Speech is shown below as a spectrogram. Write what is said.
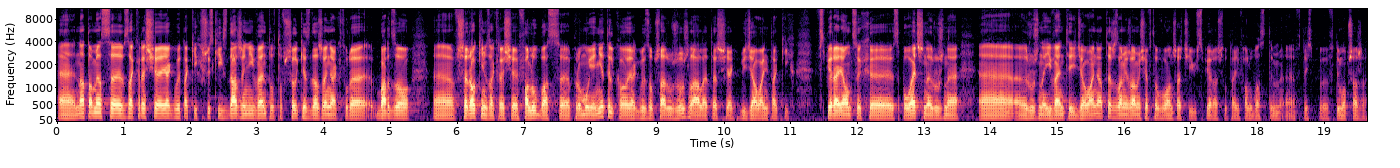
E, Natomiast e, w zakresie jakby takich wszystkich zdarzeń, eventów, to wszelkie zdarzenia, które bardzo w szerokim zakresie Falubas promuje, nie tylko jakby z obszaru żużla, ale też jakby działań takich wspierających społeczne, różne, różne eventy i działania, też zamierzamy się w to włączać i wspierać tutaj Falubas tym, e, w tej, w tym obszarze.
